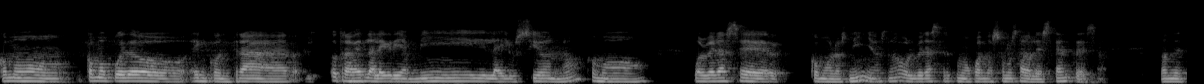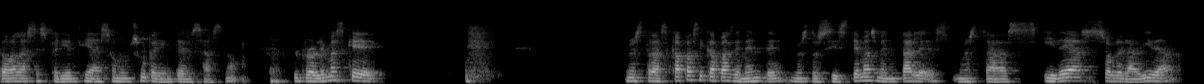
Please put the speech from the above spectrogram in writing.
¿Cómo, ¿Cómo, puedo encontrar otra vez la alegría en mí, la ilusión, ¿no? Como volver a ser como los niños, ¿no? Volver a ser como cuando somos adolescentes, donde todas las experiencias son súper intensas, ¿no? El problema es que nuestras capas y capas de mente, nuestros sistemas mentales, nuestras ideas sobre la vida,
